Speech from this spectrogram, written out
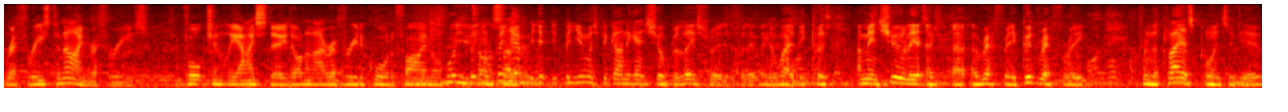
referees to nine referees. Fortunately, I stayed on and I refereed a quarter final. What are you But, trying but, to say? you, you- but you must be going against your beliefs, really, Philip, in a way, because I mean, surely a, a, a referee, a good referee, from the player's point of view,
